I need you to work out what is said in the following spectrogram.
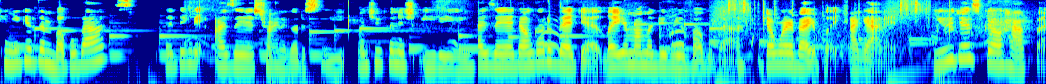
Can you give them bubble baths? I think Isaiah is trying to go to sleep. Once you finish eating, Isaiah, don't go to bed yet. Let your mama give you a bubble bath. Don't worry about your plate. I got it. You just go have fun.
